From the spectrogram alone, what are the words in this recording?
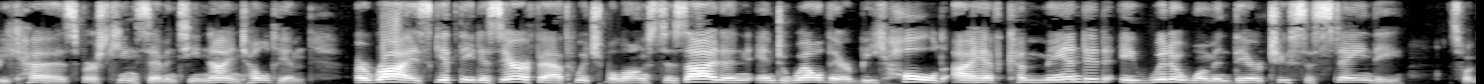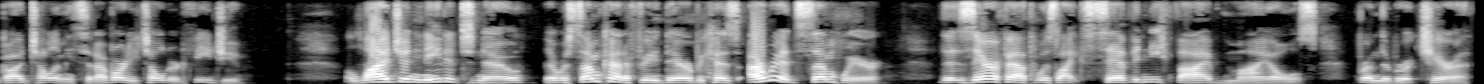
Because 1 Kings 17 9 told him, Arise, get thee to Zarephath, which belongs to Zidon, and dwell there. Behold, I have commanded a widow woman there to sustain thee. That's what God told him. He said, I've already told her to feed you. Elijah needed to know there was some kind of food there because I read somewhere that Zarephath was like 75 miles from the brook Cherith.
